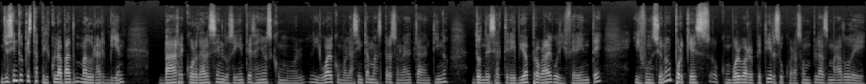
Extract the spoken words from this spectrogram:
Yo siento que esta película va a madurar bien, va a recordarse en los siguientes años como igual como la cinta más personal de Tarantino, donde se atrevió a probar algo diferente y funcionó porque es, vuelvo a repetir, su corazón plasmado de,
